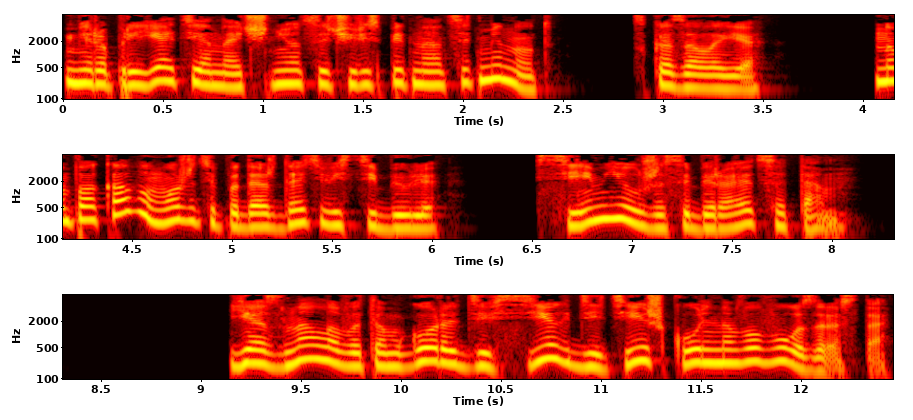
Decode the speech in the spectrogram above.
«Мероприятие начнется через 15 минут», — сказала я. Но пока вы можете подождать в вестибюле. Семьи уже собираются там. Я знала в этом городе всех детей школьного возраста,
